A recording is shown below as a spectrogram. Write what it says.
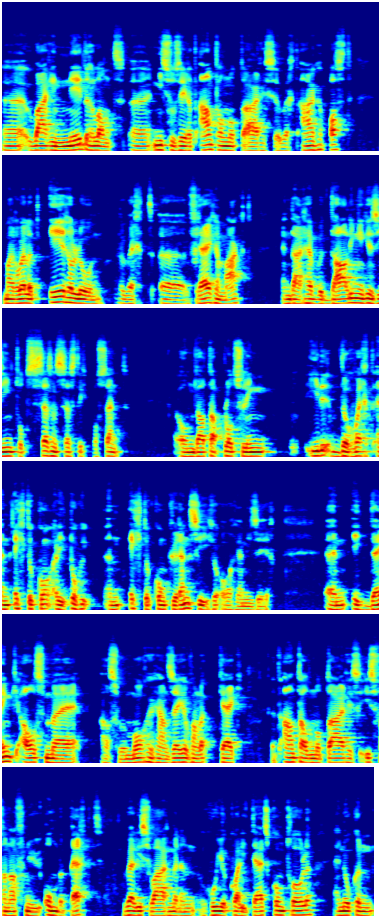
uh, waar in Nederland uh, niet zozeer het aantal notarissen werd aangepast, maar wel het ereloon werd uh, vrijgemaakt. En daar hebben we dalingen gezien tot 66 procent. Omdat dat plotseling, er werd een echte, toch een echte concurrentie georganiseerd. En ik denk als, wij, als we morgen gaan zeggen van, kijk, het aantal notarissen is vanaf nu onbeperkt, weliswaar met een goede kwaliteitscontrole en ook een,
